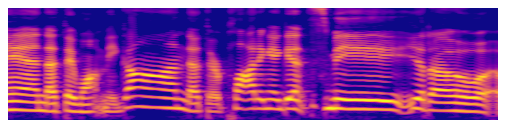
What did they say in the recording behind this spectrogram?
and that they want me gone, that they're plotting against me, you know.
